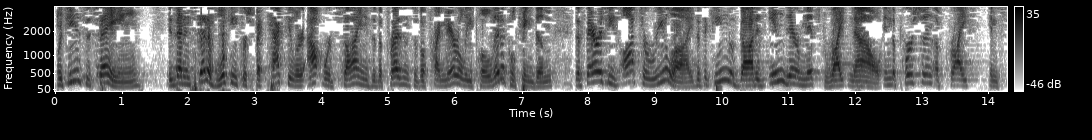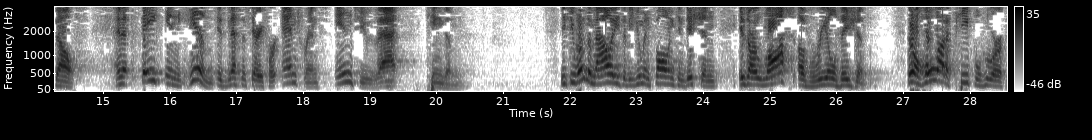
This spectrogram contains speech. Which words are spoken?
What Jesus is saying is that instead of looking for spectacular outward signs of the presence of a primarily political kingdom, the Pharisees ought to realize that the kingdom of God is in their midst right now, in the person of Christ himself, and that faith in him is necessary for entrance into that kingdom. You see, one of the maladies of the human fallen condition is our loss of real vision. There are a whole lot of people who are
